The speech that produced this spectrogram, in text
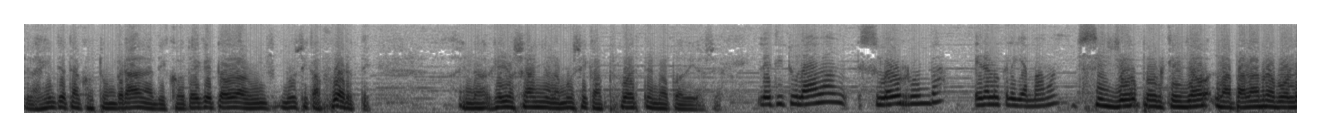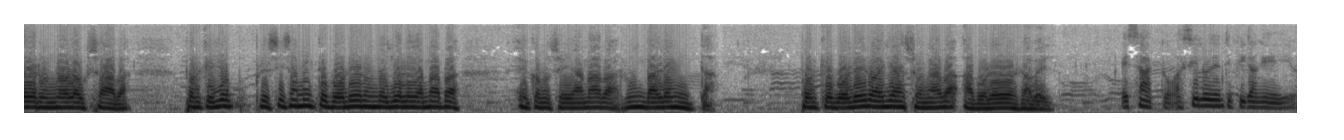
la gente está acostumbrada en la discoteca y todo a música fuerte. En aquellos años la música fuerte no podía ser. ¿Le titulaban Slow Rumba? ¿Era lo que le llamaban? Sí, yo, porque yo la palabra bolero no la usaba, porque yo precisamente bolero no yo le llamaba, eh, como se llamaba, rumba lenta, porque bolero allá sonaba a bolero de Rabel. Exacto, así lo identifican ellos.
